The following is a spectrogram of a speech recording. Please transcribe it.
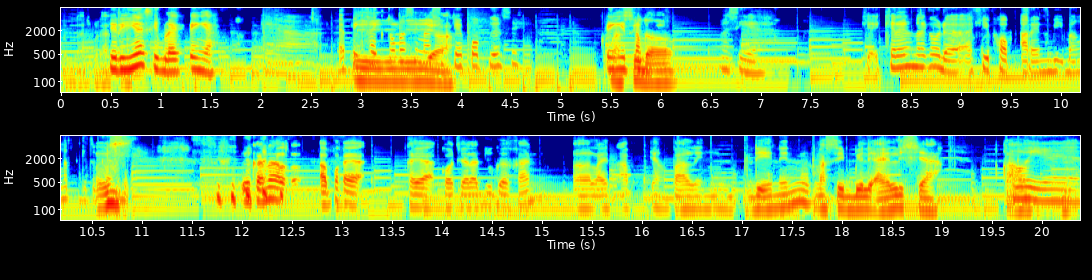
benar benar. Jadinya si Blackpink ya. Ya. Epic Hike tuh masih Iya. masuk K-pop gak sih? Pink Masih hitam. dong. Masih ya. Kayak kirain mereka udah hip hop R&B banget gitu kan. Ya, karena apa kayak kayak Coachella juga kan eh, line up yang paling diinin masih Billie Eilish ya. Oh Tahun iya iya.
